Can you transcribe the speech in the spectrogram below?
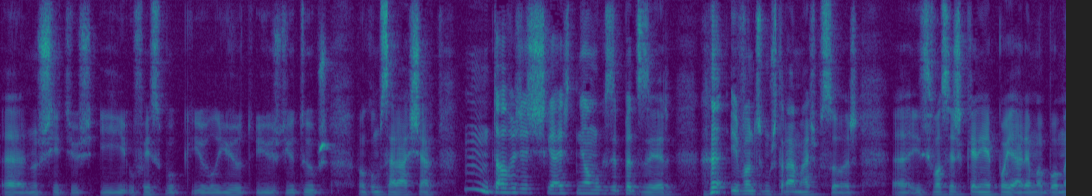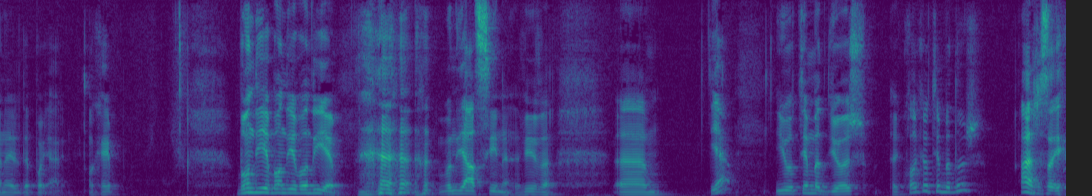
uh, nos sítios e o Facebook e, o, e, os YouTubes vão começar a achar hum, talvez estes gajos tenham alguma coisa para dizer e vão-nos mostrar a mais pessoas. Uh, e se vocês querem apoiar, é uma boa maneira de apoiar, ok? Bom dia, bom dia, bom dia. bom dia, Alcina, viva. Um, yeah. E o tema de hoje, qual é, é o tema de hoje? Ah, já sei.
